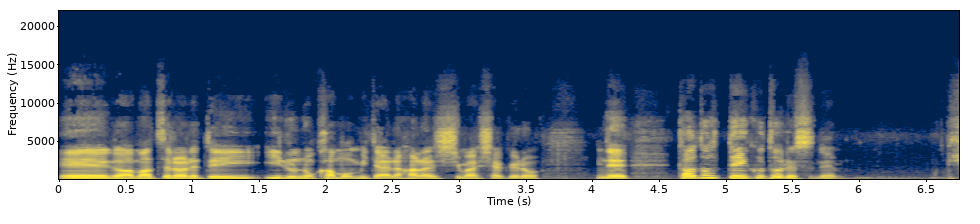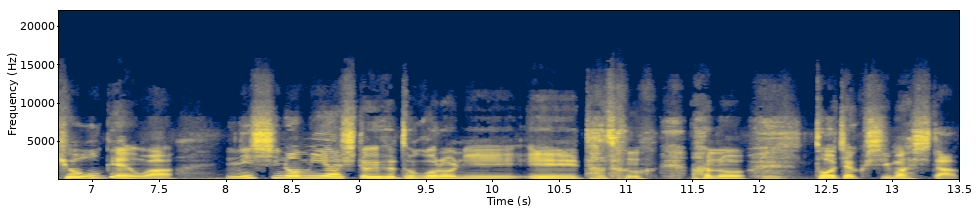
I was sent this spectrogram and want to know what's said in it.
えー、が祀られているのかもみたいな話しましたけど、で、辿っていくとですね、兵庫県は西宮市というところに、えー、たと、あの、到着しました。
